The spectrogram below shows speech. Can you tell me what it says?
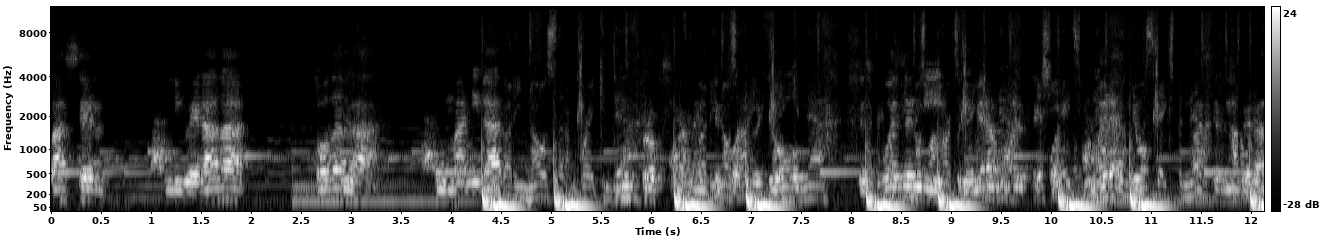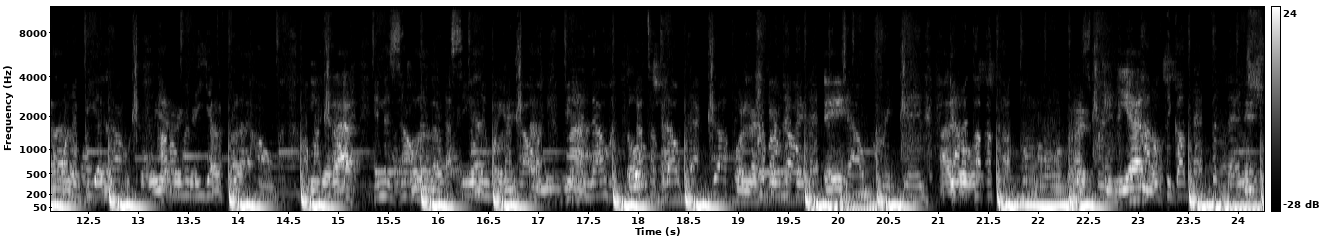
va a ser liberada toda la humanidad muy próximamente cuando yo, después de mi primera muerte, cuando muera yo, va a ser liberada la humanidad porque voy a regresar para liberar a toda la humanidad con esta misma antorcha con la que enfrenté a los reptilianos en ese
